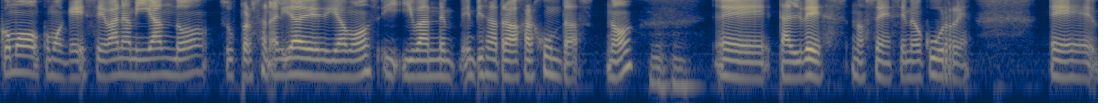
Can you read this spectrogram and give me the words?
cómo como que se van amigando sus personalidades, digamos, y, van, em, empiezan a trabajar juntas, ¿no? Eh, tal vez, no sé, se me ocurre. Eh,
